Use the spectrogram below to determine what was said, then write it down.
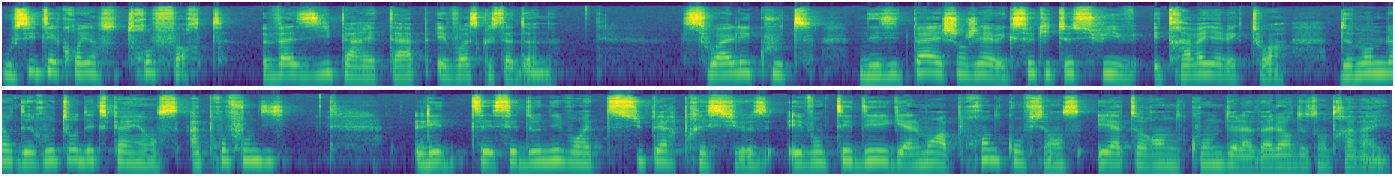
ou si tes croyances sont trop fortes, vas-y par étapes et vois ce que ça donne. Sois à l'écoute, n'hésite pas à échanger avec ceux qui te suivent et travaillent avec toi, demande-leur des retours d'expérience approfondis. Ces données vont être super précieuses et vont t'aider également à prendre confiance et à te rendre compte de la valeur de ton travail.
